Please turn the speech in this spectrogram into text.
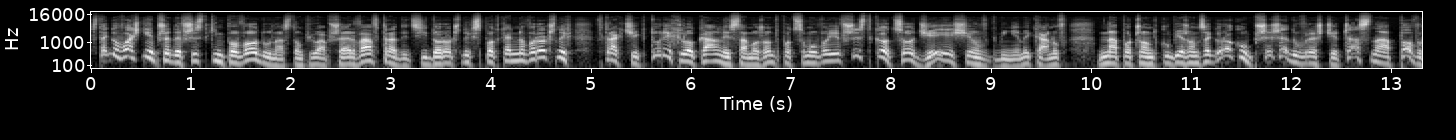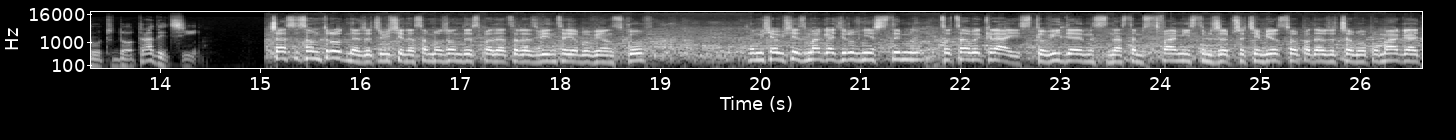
Z tego właśnie przede wszystkim powodu nastąpiła przerwa w tradycji dorocznych spotkań noworocznych, w trakcie których lokalny samorząd podsumowuje wszystko, co dzieje się w gminie Mykanów. Na początku bieżącego roku przyszedł wreszcie czas na powrót do tradycji. Czasy są trudne, rzeczywiście na samorządy spada coraz więcej obowiązków. No, musiały się zmagać również z tym, co cały kraj, z COVID-em, z następstwami, z tym, że przedsiębiorstwa opadały, że trzeba było pomagać,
